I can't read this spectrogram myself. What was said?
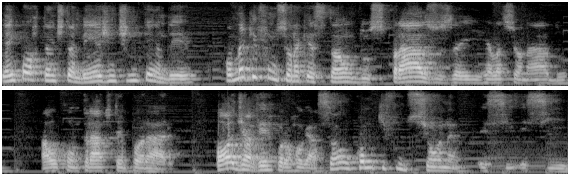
E é importante também a gente entender como é que funciona a questão dos prazos aí relacionado ao contrato temporário. Pode haver prorrogação? Como que funciona esse, esse,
